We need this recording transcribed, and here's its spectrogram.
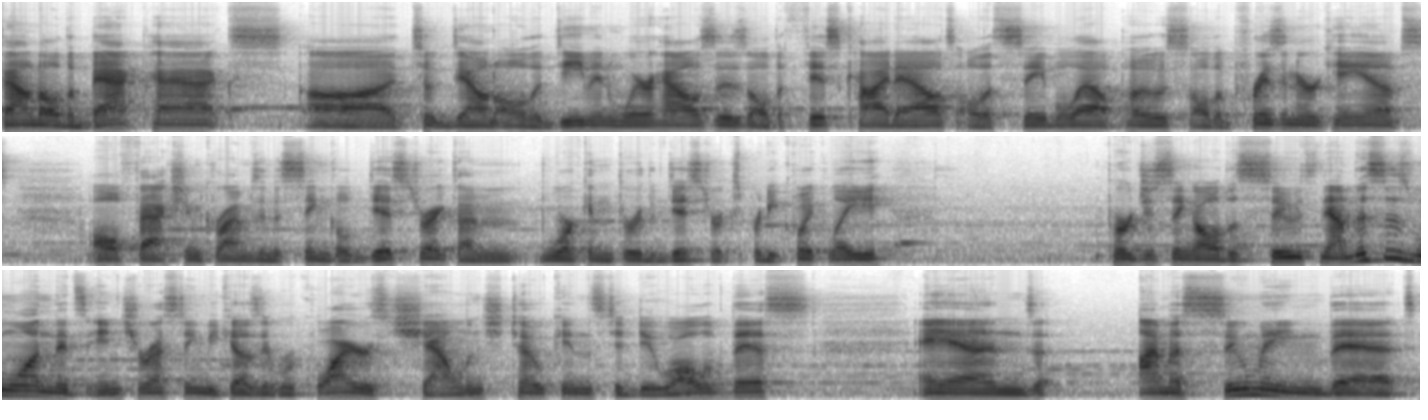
Found all the backpacks, uh, took down all the demon warehouses, all the Fisk hideouts, all the Sable outposts, all the prisoner camps, all faction crimes in a single district. I'm working through the districts pretty quickly. Purchasing all the suits. Now, this is one that's interesting because it requires challenge tokens to do all of this. And I'm assuming that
